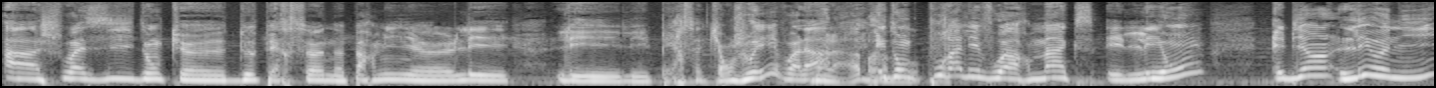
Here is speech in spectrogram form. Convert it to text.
a choisi donc deux personnes parmi les, les, les personnes qui ont joué, voilà. Et donc, pour aller voir Max et Léon, eh bien, Léonie,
